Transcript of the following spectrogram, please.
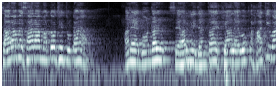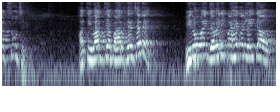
સારામાં સારા મતોથી ચૂંટાણા અને ગોંડલ શહેરની જનતાએ ખ્યાલ આવ્યો કે સાચી વાત શું છે? સાચી વાત જે પારખે છે ને હીરો હોય ઝવેરી પાસે લઈ જાઓ.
